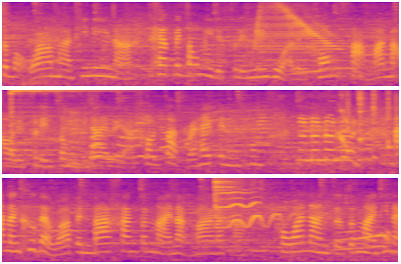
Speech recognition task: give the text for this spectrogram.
จะบอกว่ามาที่นี่นะ แทบไม่ต้องมีเรฟเฟรนในหัวเลยห้องสามารถมาเอาเรฟเฟรนตรงนี้ได้เลยอะ่ะเขาจัดไว้ให้เป็นห้องนู่นนู่นนู่นนู่นอันนั้นคือแบบว่าเป็นบ้าข้างต้นไม้หนักมากนะคะ เพราะว่านางเจอต้นไม้ที่ไหน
